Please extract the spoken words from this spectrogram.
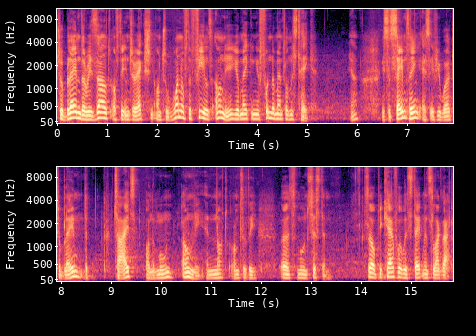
to blame the result of the interaction onto one of the fields only, you're making a fundamental mistake. Yeah? It's the same thing as if you were to blame the tides on the moon only and not onto the Earth-Moon system. So be careful with statements like that.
